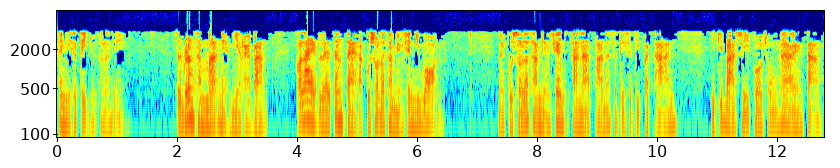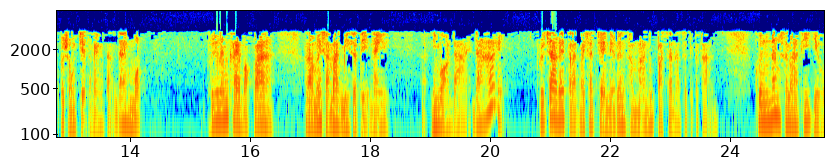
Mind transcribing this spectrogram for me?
ให้มีสติอยู่เท่านั้นเอง ส่วนเรื่องธรรมะเนี่ยมีอะไรบ้าง ก็ไล่ไปเลยตั้งแต่อกุศลธรรมอย่างเช่นนิวรณ์ในกุศลธรรมอย่างเช่น อานาปานสติสติปัฏฐาน อิทิบาสีโพชงห้าอะไรต่างๆโพชงเจ็ดอะไรต่างๆได้หมด เพราะฉะนั้นใครบอกว่าเราไม่สามารถมีสติในนิวรณ์ได้ได้พระเจ้าได้ตรัสไว้ชัดเจนในเรื่องธรรมานุปัสสนาสติปัฏฐาน คุณนั่งสมาธิอยู่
